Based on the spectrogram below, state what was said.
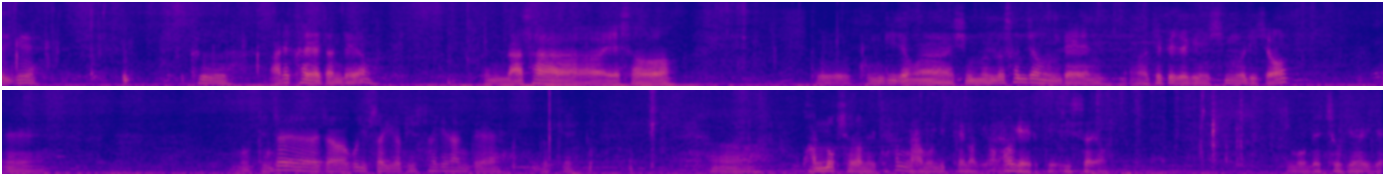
이게 그 아레카야자인데요. 그 나사에서 그 공기정화 식물로 선정된 어, 대표적인 식물이죠. 예. 뭐 겐자야자하고 잎사귀가 비슷하긴 한데 이렇게 어, 관목처럼 이렇게 한 나무 밑에 막 여러 개 이렇게 있어요. 뭐 몇 촉이야 이게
